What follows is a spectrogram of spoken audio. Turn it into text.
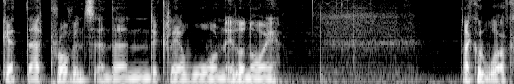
get that province and then declare war on Illinois. That could work.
